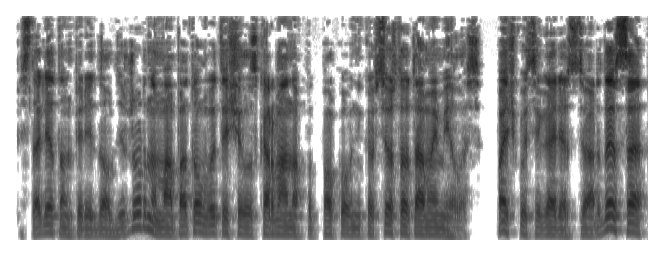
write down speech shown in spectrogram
Пистолет он передал дежурному, а потом вытащил из карманов подполковника все, что там имелось. Пачку сигарет стюардесса,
